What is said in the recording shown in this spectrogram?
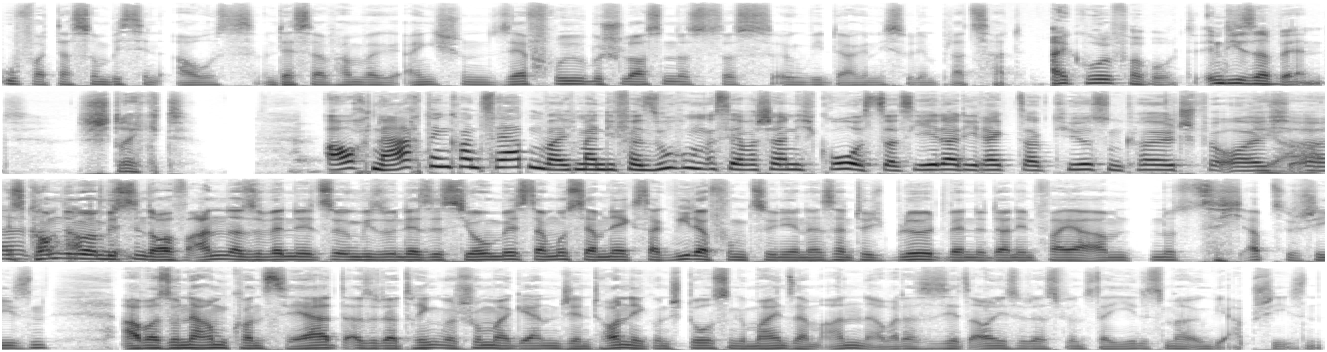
ufert das so ein bisschen aus. Und deshalb haben wir eigentlich schon sehr früh beschlossen, dass das irgendwie da nicht so den Platz hat. Alkoholverbot in dieser Band. Strikt. Auch nach den Konzerten, weil ich meine, die Versuchung ist ja wahrscheinlich groß, dass jeder direkt sagt, hier ist ein Kölsch für euch. Ja, äh, es kommt immer ein bisschen drauf an. Also wenn du jetzt irgendwie so in der Session bist, dann muss ja am nächsten Tag wieder funktionieren. Das ist natürlich blöd, wenn du dann den Feierabend nutzt, sich abzuschießen. Aber so nach dem Konzert, also da trinken wir schon mal gerne Gin Tonic und stoßen gemeinsam an. Aber das ist jetzt auch nicht so, dass wir uns da jedes Mal irgendwie abschießen.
